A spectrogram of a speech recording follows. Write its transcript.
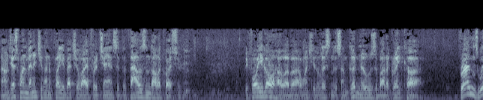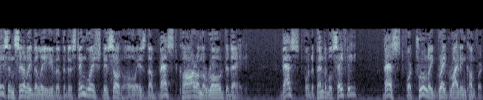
Now, in just one minute, you're going to play your bet your life for a chance at the thousand dollar question. Before you go, however, I want you to listen to some good news about a great car. Friends, we sincerely believe that the distinguished DeSoto is the best car on the road today. Best for dependable safety, best for truly great riding comfort,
